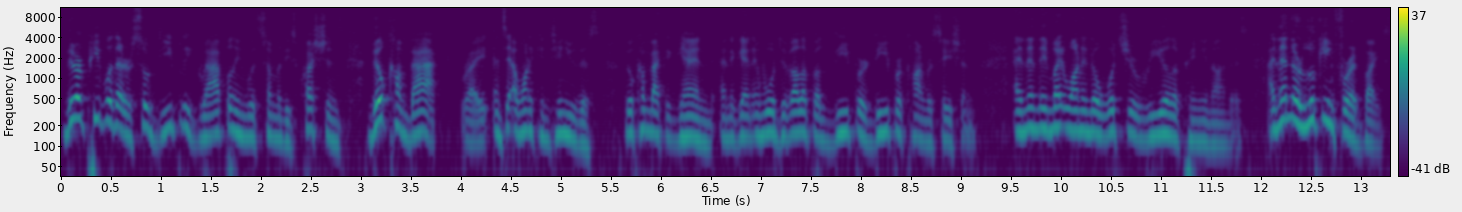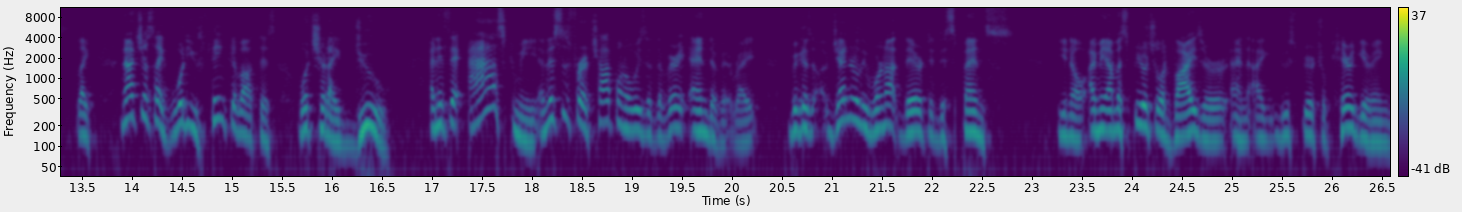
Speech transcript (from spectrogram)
There are people that are so deeply grappling with some of these questions. They'll come back, right, and say, "I want to continue this." They'll come back again and again, and we'll develop a deeper, deeper conversation. And then they might want to know what's your real opinion on this. And then they're looking for advice, like not just like, "What do you think about this? What should I do?" And if they ask me, and this is for a chaplain always at the very end of it, right? Because generally we're not there to dispense, you know, I mean, I'm a spiritual advisor and I do spiritual caregiving,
